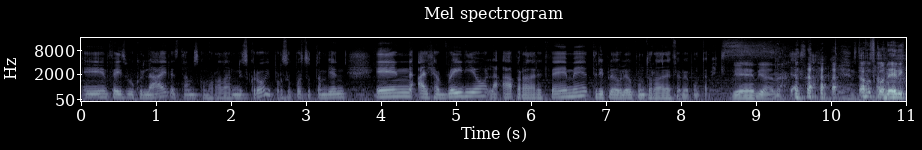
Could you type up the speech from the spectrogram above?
en Facebook Live, estamos como Radar News Crow y por supuesto también en iHeartRadio, la app Radar FM, www.radarfm.mx. Bien, Diana. Ya está. Estamos con Eric,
